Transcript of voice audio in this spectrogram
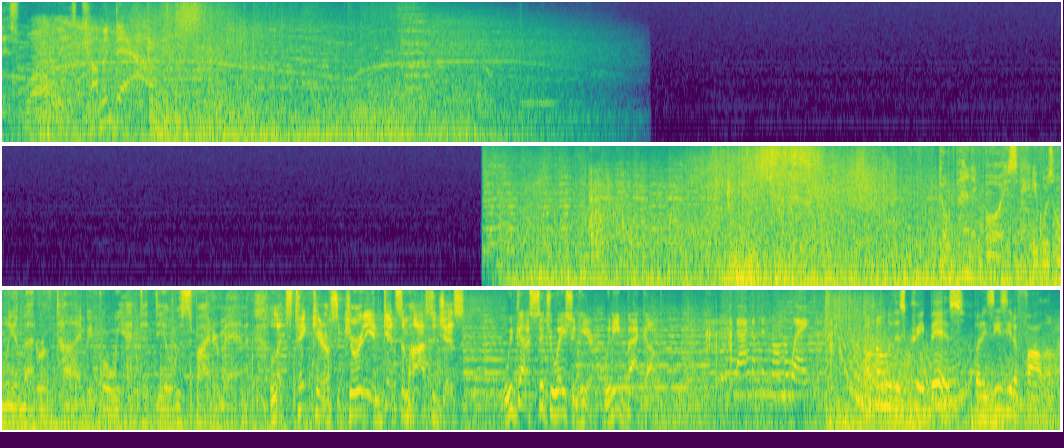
This wall is coming down. Was only a matter of time before we had to deal with Spider-Man. Let's take care of security and get some hostages. We've got a situation here. We need backup. Backup is on the way. Don't know who this creep is, but he's easy to follow.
